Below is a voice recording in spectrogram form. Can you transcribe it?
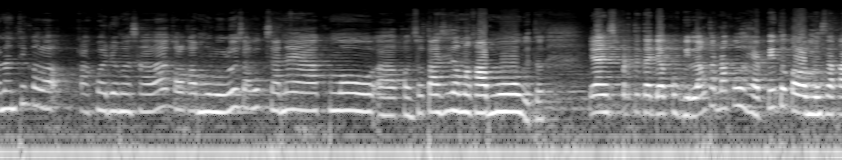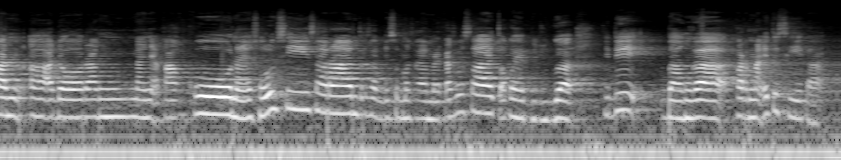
oh nanti kalau aku ada masalah kalau kamu lulus aku ke sana ya. Aku mau eh, konsultasi sama kamu gitu. Ya seperti tadi aku bilang kan aku happy tuh kalau misalkan eh, ada orang nanya ke aku nanya solusi saran terus habis itu masalah mereka selesai tuh aku happy juga. Jadi bangga karena itu sih kak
